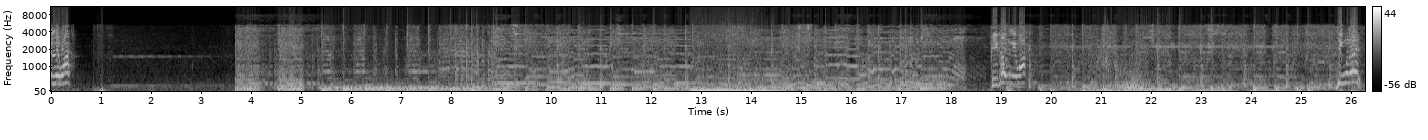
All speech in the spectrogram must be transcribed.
เป็นเลยวะ ผีเข้ายังไงวะ ยิงมาเลย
